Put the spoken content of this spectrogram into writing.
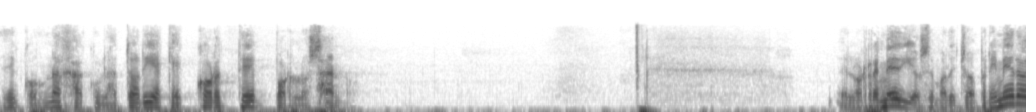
¿eh? con una jaculatoria que corte por lo sano. los remedios, hemos dicho, primero,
